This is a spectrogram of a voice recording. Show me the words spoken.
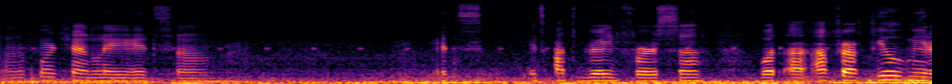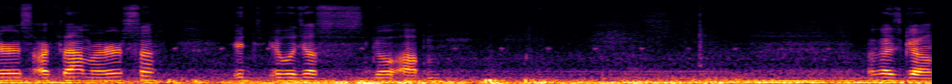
but unfortunately it's um, it's it's at grade first uh, but uh, after a few meters or kilometers uh, it, it will just go up let's go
